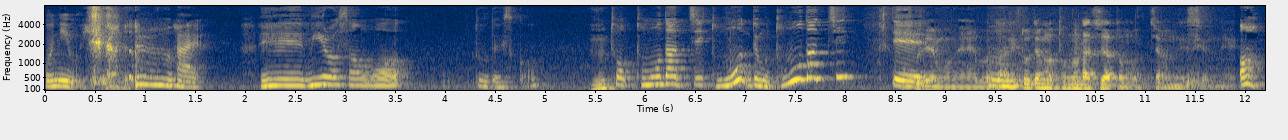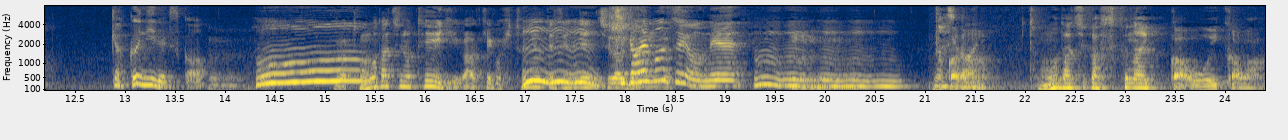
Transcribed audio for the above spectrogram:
5人はいるか。うん。な、はい、えー、ミロさんはどうですか？ん？と友達友でも友達っ僕でてもねもう誰とでも友達だと思っちゃうんですよね、あ逆にですか？うん。友達の定義が結構人によって全然違うじゃないですか、違いますよね。うんうんうんうんうん。だから友達が少ないか多いかは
